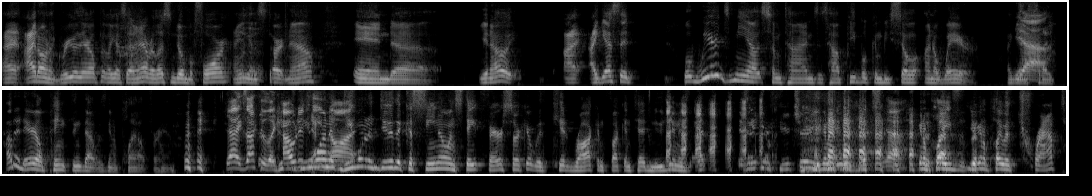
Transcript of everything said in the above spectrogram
I, I don't agree with Ariel. Pink. Like I said, I never listened to him before. I ain't gonna Mhm. start now. And uh, you know, I I guess it what weirds me out sometimes is how people can be so unaware. I guess Yeah. like how did Ariel Pink think that was gonna play out for him? Like, yeah, exactly. Like, do- how do did you want to do you want to do the casino and state fair circuit with Kid Rock and fucking Ted Nugent? Is that is that your future? You're gonna do? Yeah. You're gonna play. You're gonna play with Trapt.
